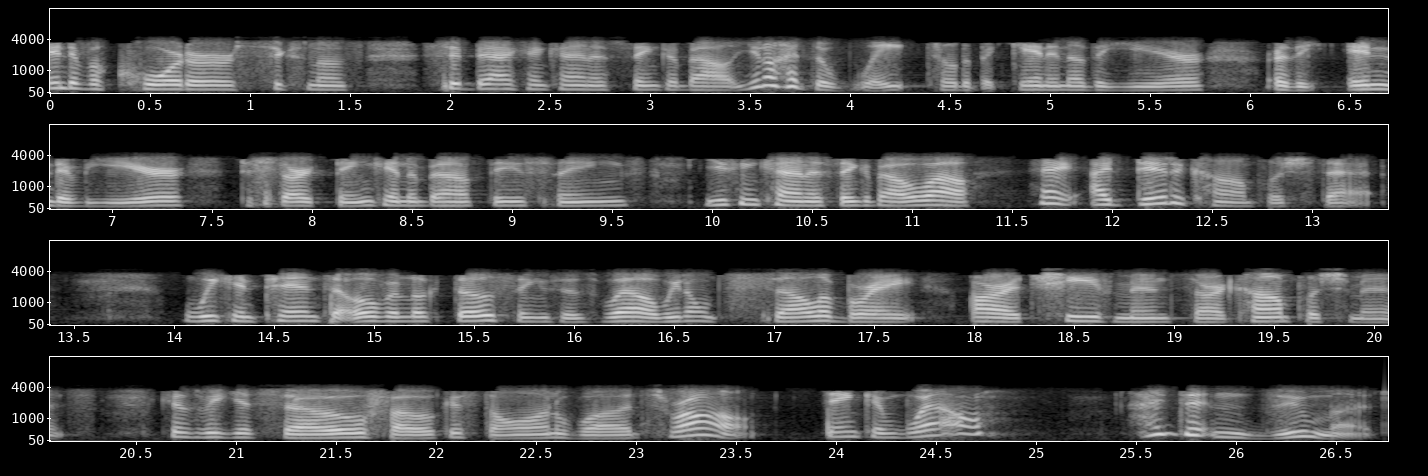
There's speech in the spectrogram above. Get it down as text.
end of a quarter, six months, sit back and kind of think about. You don't have to wait till the beginning of the year or the end of year to start thinking about these things. You can kind of think about, wow, hey, I did accomplish that. We can tend to overlook those things as well. We don't celebrate our achievements, our accomplishments, because we get so focused on what's wrong, thinking, well, I didn't do much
